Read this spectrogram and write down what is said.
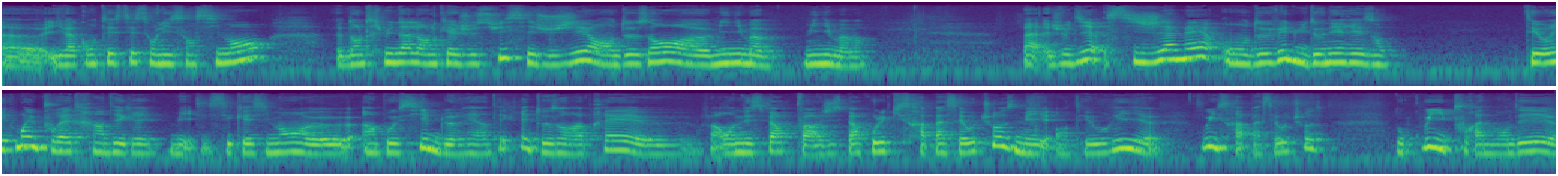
Euh, il va contester son licenciement. Dans le tribunal dans lequel je suis, c'est jugé en deux ans euh, minimum. minimum. Bah, je veux dire, si jamais on devait lui donner raison, théoriquement, il pourrait être réintégré, mais c'est quasiment euh, impossible de le réintégrer deux ans après. on espère, j'espère pour lui qu'il sera passé à autre chose, mais en théorie, oui, il sera passé à autre chose. Donc oui, il pourra demander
